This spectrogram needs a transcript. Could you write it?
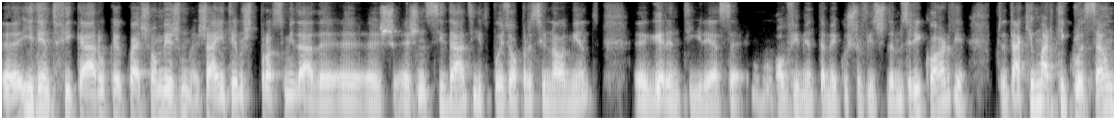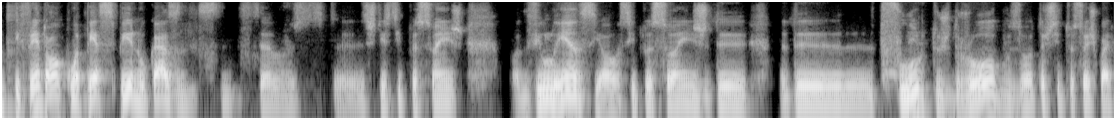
uh, identificar o que, quais são mesmo, já em termos de proximidade, uh, as, as, necessidades e depois operacionalmente uh, garantir essa, uhum. obviamente também com os serviços da misericórdia. Portanto, há aqui uma articulação diferente, ou com a PSP, no caso de, de, de existir situações de violência ou situações de, de, de, furtos, de roubos, ou outras situações quais.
